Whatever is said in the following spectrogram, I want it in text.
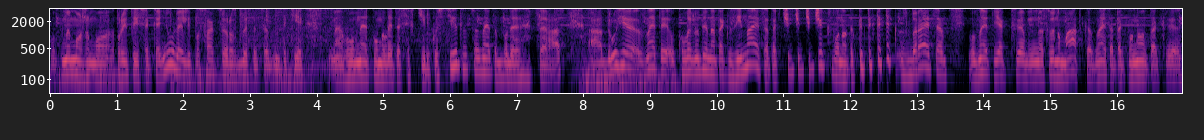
От ми можемо пройтися канюля, ліпосакцію, розбити це на такі. е, Головне помилитися в кількості. То це знаєте, буде це раз. А друге, знаєте, коли людина так з'їнається, так чик-чик-чик-чик, воно так тик-тик-тик-тик збирається. Знаєте, як ем, свиноматка, знаєте, так воно так е,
